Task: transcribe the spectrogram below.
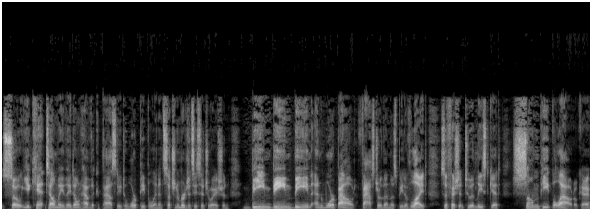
So you can't tell me they don't have the capacity to warp people in in such an emergency situation, beam, beam, beam, and warp out faster than the speed of light, sufficient to at least get some people out, okay?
